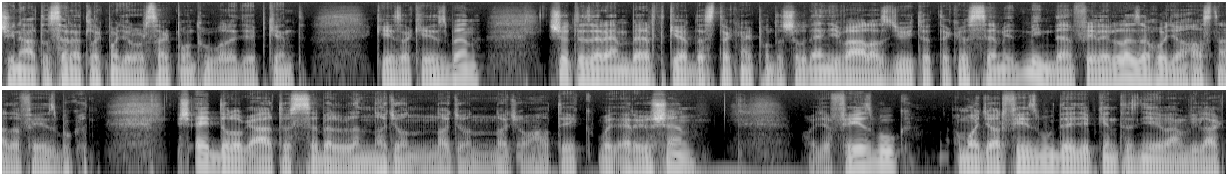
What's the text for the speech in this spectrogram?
csinálta szeretlek Magyarország.hu-val egyébként kéz a kézben, és 5000 embert kérdeztek meg pontosabban, ennyi választ gyűjtöttek össze, mindenféle ez a hogyan használod a Facebookot. És egy dolog állt össze belőle nagyon-nagyon-nagyon haték, vagy erősen, hogy a Facebook, a magyar Facebook, de egyébként ez nyilván világ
